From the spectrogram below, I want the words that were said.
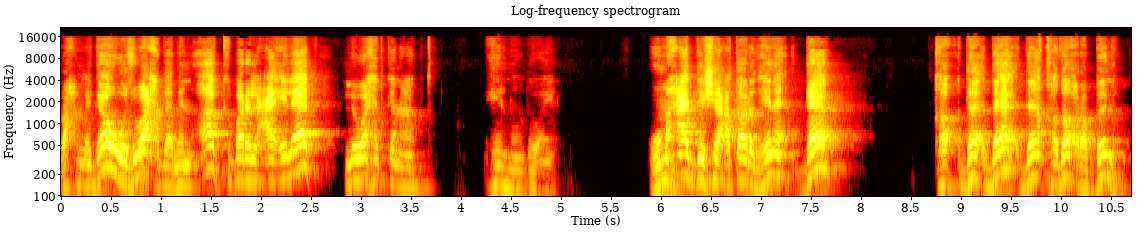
راح مجوز واحدة من أكبر العائلات لواحد كان عبد. إيه الموضوع يعني؟ ومحدش يعترض هنا. ده ده ده ده قضاء ربنا.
